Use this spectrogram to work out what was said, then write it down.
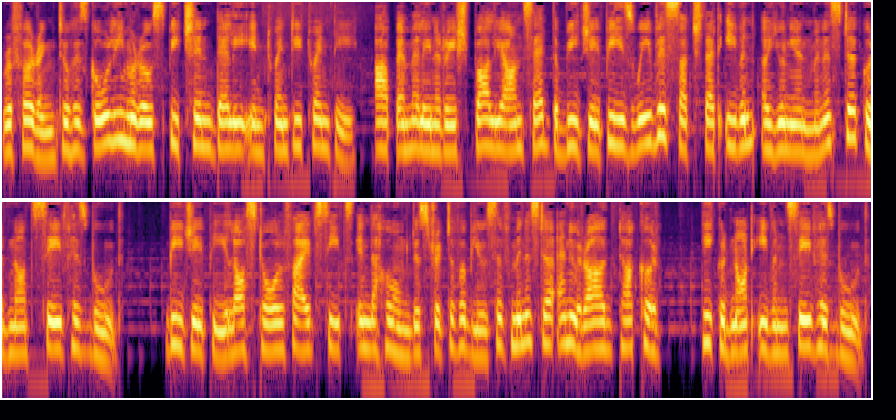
Referring to his Goli Maro speech in Delhi in 2020, AAP MLA Naresh Balyan said the BJP's wave is such that even a union minister could not save his booth. BJP lost all five seats in the home district of abusive minister Anurag Thakur. He could not even save his booth.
